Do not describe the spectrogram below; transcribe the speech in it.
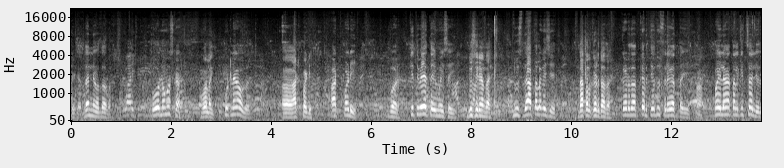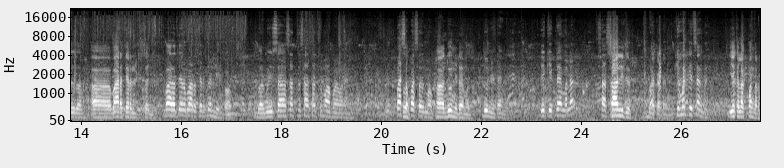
ठीक आहे धन्यवाद दादा. हो नमस्कार. बोला कुठल्या गावचं? आठपाडी आटपाडी. बरं. किती वेळ येत आहे म्हैसाई दुसऱ्यांदा आहे दुसऱ्या दाताला कशी? आहे दाताला कडतात आहे कडदात करते दुसऱ्या आहे पहिल्या व्यथाला किती चालली दुधाला अं, बारा तेरा लिटर चालली. बारा तेरा बारा तेरा चालली. हो. बरं म्हणजे सहा सात सहा सातचं माप आहे मला पाच सहा पाच सहाचं माप. हां दोन्ही टायमाला दोन्ही टाइम एक एक टायमाला सहा सहा लिटर. किंमत किती सांगताय एक लाख पंधरा.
